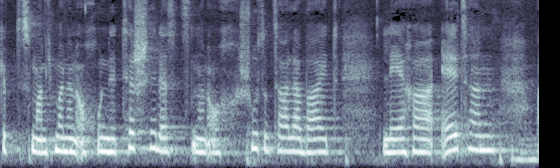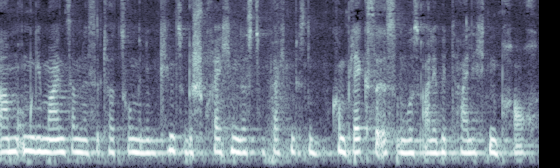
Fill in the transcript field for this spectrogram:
gibt es manchmal dann auch runde Tische, da sitzen dann auch Schulsozialarbeit, Lehrer, Eltern, ähm, um gemeinsam eine Situation mit dem Kind zu besprechen, das dann vielleicht ein bisschen komplexer ist und wo es alle Beteiligten braucht.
